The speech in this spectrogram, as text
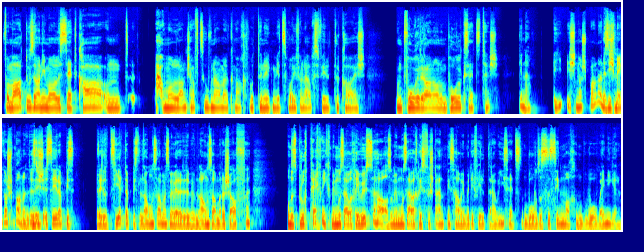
Format aus habe ich mal ein Set gehabt und auch mal Landschaftsaufnahmen gemacht, wo du dann irgendwie zwei Verlaufsfilter hast und vorher dran noch einen Pol gesetzt hast. Genau. Ist noch spannend. Es ist mega spannend. Es ist sehr etwas reduziert, etwas Langsames. Wir werden wieder beim Langsameren arbeiten. Und es braucht Technik. Man muss auch ein bisschen Wissen haben. Also man muss auch ein bisschen das Verständnis haben, wie man die Filter auch einsetzt und wo das Sinn macht und wo weniger.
